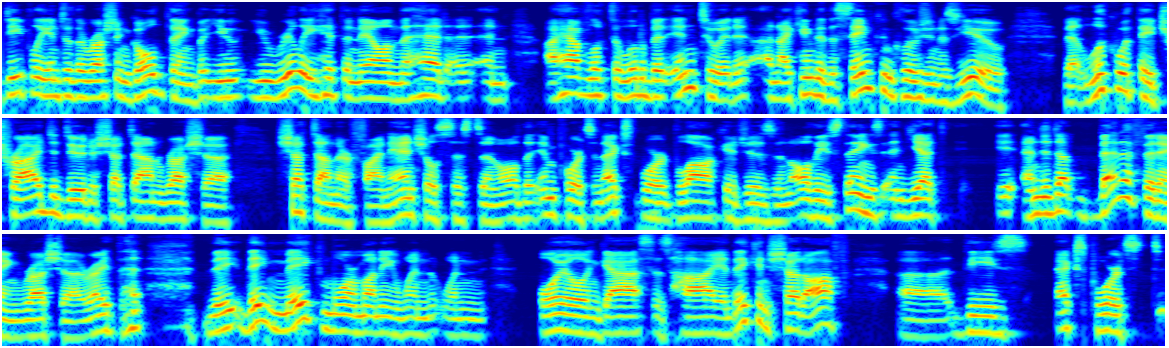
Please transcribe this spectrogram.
deeply into the Russian gold thing, but you you really hit the nail on the head. And, and I have looked a little bit into it, and I came to the same conclusion as you that look what they tried to do to shut down Russia, shut down their financial system, all the imports and export blockages, and all these things, and yet it ended up benefiting Russia. Right? They they make more money when when oil and gas is high, and they can shut off uh, these exports t-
